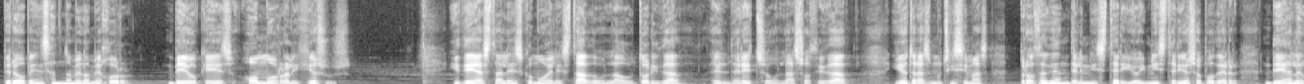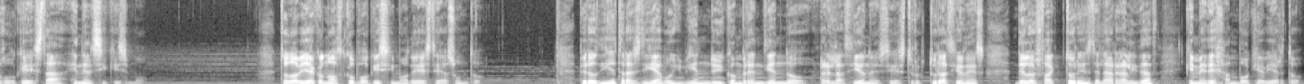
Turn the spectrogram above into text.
pero pensándomelo mejor, veo que es Homo religiosus. Ideas tales como el Estado, la autoridad, el derecho, la sociedad y otras muchísimas proceden del misterio y misterioso poder de algo que está en el psiquismo. Todavía conozco poquísimo de este asunto pero día tras día voy viendo y comprendiendo relaciones y estructuraciones de los factores de la realidad que me dejan boquiabierto.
